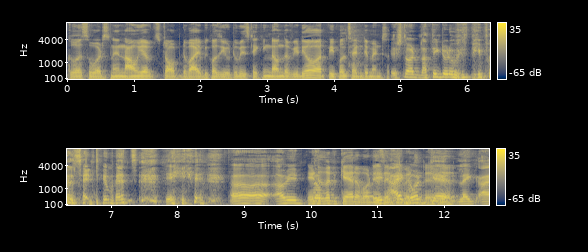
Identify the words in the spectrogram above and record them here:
curse words. ne? Now you have stopped. Why? Because YouTube is taking down the video or people's sentiments. It's not nothing to do with people's sentiments. uh, I mean, It the- doesn't care about your it- I sentiments. don't right? care. Yeah. Like I,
